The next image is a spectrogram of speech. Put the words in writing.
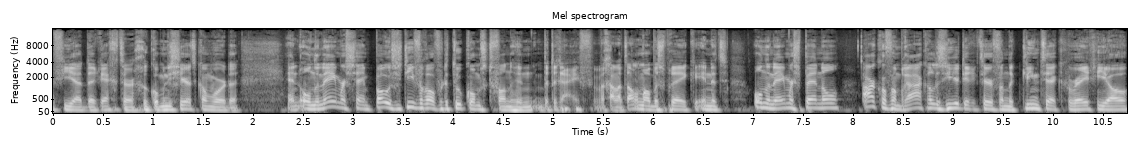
via de rechter gecommuniceerd kan worden. En ondernemers zijn positiever over de toekomst van hun bedrijf. We gaan het allemaal bespreken in het ondernemerspanel. Arco van Brakel is hier, directeur van de Cleantech Regio,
